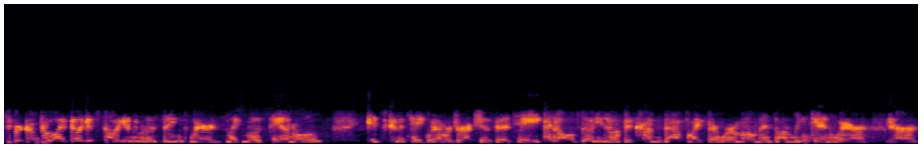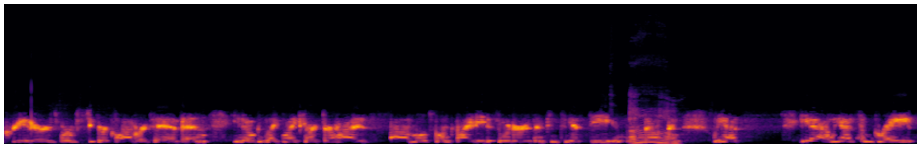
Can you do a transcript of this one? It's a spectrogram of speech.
super comfortable. I feel like it's probably going to be one of those things where, like most panels, it's going to take whatever direction it's going to take. And also, you know, if it comes up, like there were moments on Lincoln where our creators were super collaborative and, you know, because like my character has uh, multiple anxiety disorders and PTSD and some stuff. Oh. And we had, yeah, we had some great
